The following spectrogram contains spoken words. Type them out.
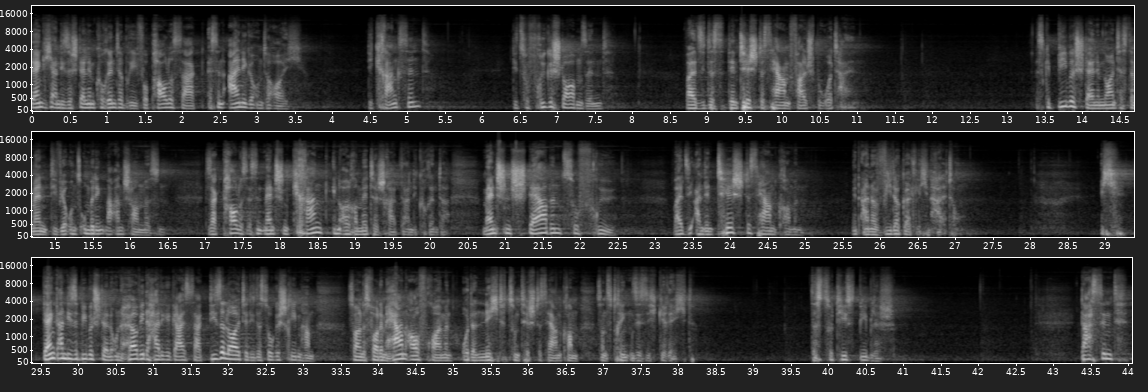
denke ich an diese Stelle im Korintherbrief, wo Paulus sagt, es sind einige unter euch, die krank sind, die zu früh gestorben sind weil sie das, den Tisch des Herrn falsch beurteilen. Es gibt Bibelstellen im Neuen Testament, die wir uns unbedingt mal anschauen müssen. Da sagt Paulus, es sind Menschen krank in eurer Mitte, schreibt er an die Korinther. Menschen sterben zu früh, weil sie an den Tisch des Herrn kommen mit einer wiedergöttlichen Haltung. Ich denke an diese Bibelstelle und höre, wie der Heilige Geist sagt, diese Leute, die das so geschrieben haben, sollen das vor dem Herrn aufräumen oder nicht zum Tisch des Herrn kommen, sonst trinken sie sich Gericht. Das ist zutiefst biblisch. Das sind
